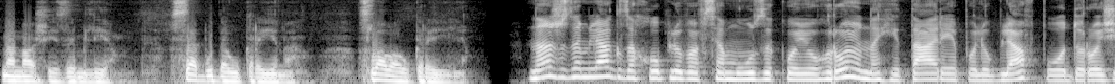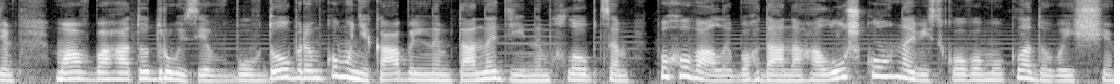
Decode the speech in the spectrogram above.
на нашій землі. Все буде Україна. Слава Україні! Наш земляк захоплювався музикою, грою на гітарі, полюбляв подорожі. Мав багато друзів, був добрим, комунікабельним та надійним хлопцем. Поховали Богдана Галушку на військовому кладовищі.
